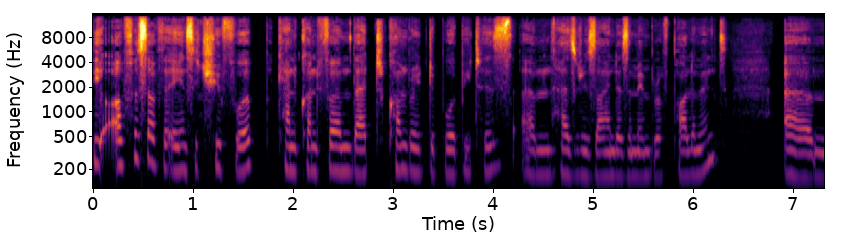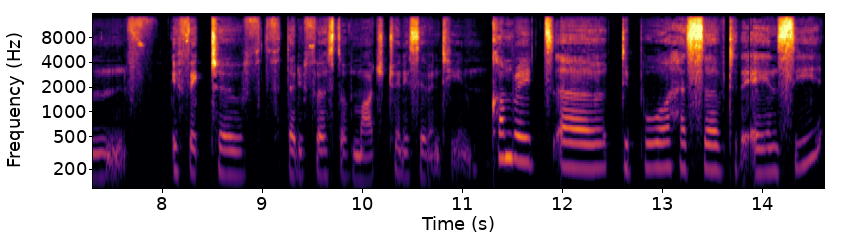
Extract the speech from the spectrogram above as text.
The office of the ANC chief whip can confirm that Comrade Dipuo Peters um, has resigned as a member of Parliament. Um, effective 31st of March 2017. Comrade uh, Dipuo has served the ANC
